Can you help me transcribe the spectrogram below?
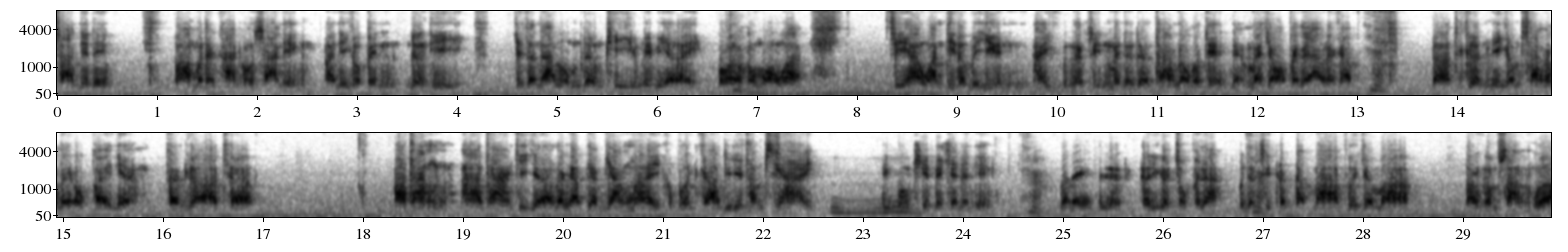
ศาลจะได้วางมาตรการของศาลเอง อันนี้ก็เป็นเรื่องที่เจตนาลมณ์เดิมทีไม่มีอะไร เพราะเราก็มองว่าสี่ห้าวันที่เราไปยื่นให้คุณทักษิณไม่ได้เดินทางนอกประเทศเนี่ยแม้จะออกไปแล้วนะครับค่ะก็ถ้าเกิดมีคำสั่งอะไรออกไปเนี่ยท่านก็อาจจะ หาทางหาทางที่จะระงับยับยั้งไม่ให้กระบวนการยุติธรรมเสียหายอืมที่ผมเขียนไปแค่นั้นเองค่ะมันเองเป็นอันนี้ก็จบไปแล้วคุณทักษิณก็กลับมาเพื่อจะมาฟังคำสั่งว่า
